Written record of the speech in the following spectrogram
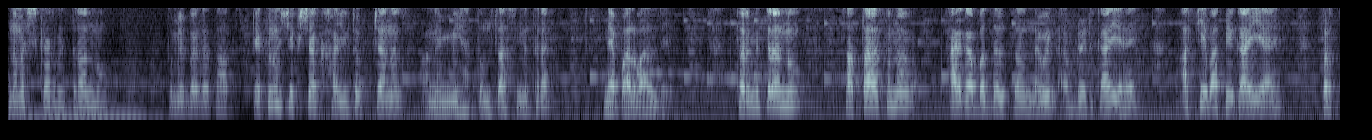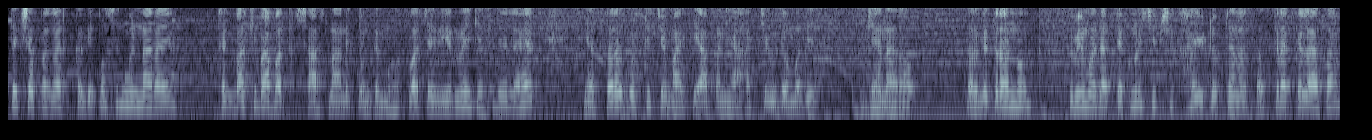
नमस्कार मित्रांनो तुम्ही बघत आहात टेक्नो शिक्षक हा यूट्यूब चॅनल आणि मी हा तुमचाच मित्र नेपाल वालदे. तर मित्रांनो सातारातून आयोगाबद्दलचं नवीन अपडेट काय आहे? आजची बातमी काय आहे? प्रत्यक्ष पगार कधीपासून मिळणार आहे? थकबाकीबाबत शासनाने कोणते महत्त्वाचे निर्णय घेतलेले आहेत? या सर्व गोष्टीची माहिती आपण या आजच्या व्हिडिओमध्ये घेणार आहोत. तर मित्रांनो तुम्ही माझ्या टेक्नो शिक्षक हा यूट्यूब चॅनल सबस्क्राईब केला असाल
